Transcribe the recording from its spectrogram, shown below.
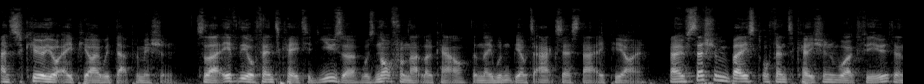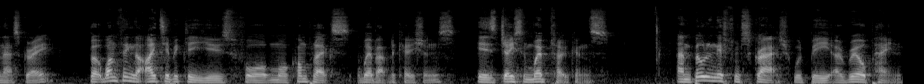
and secure your API with that permission. So that if the authenticated user was not from that locale, then they wouldn't be able to access that API. Now, if session based authentication works for you, then that's great. But one thing that I typically use for more complex web applications is JSON Web Tokens and building this from scratch would be a real pain.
